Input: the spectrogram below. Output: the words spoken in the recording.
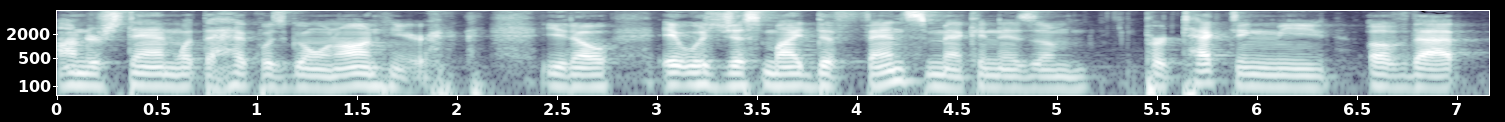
understand what the heck was going on here. you know, it was just my defense mechanism protecting me of that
